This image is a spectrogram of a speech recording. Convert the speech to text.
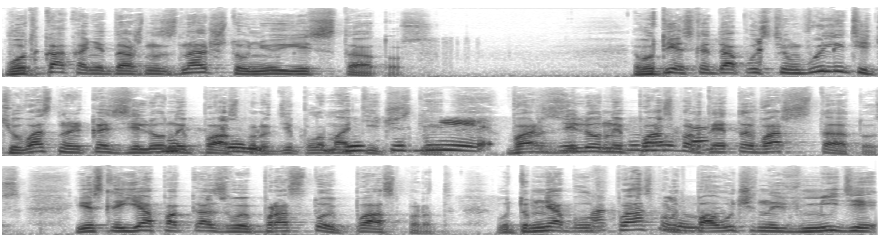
Вот как они должны знать, что у нее есть статус? Вот если, допустим, вы летите, у вас наверняка зеленый паспорт дипломатический. Ваш зеленый паспорт – это ваш статус. Если я показываю простой паспорт, вот у меня был паспорт, полученный в МИДе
